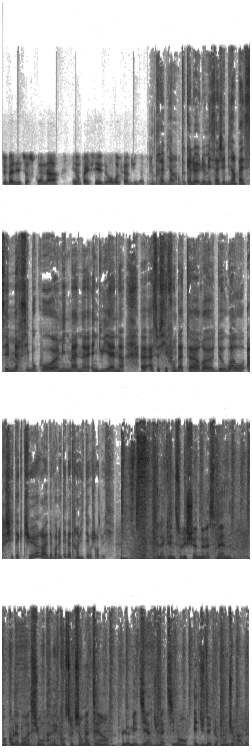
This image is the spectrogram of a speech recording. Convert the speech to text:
se baser sur ce qu'on a et non pas essayer de refaire du neuf. Très bien. En tout cas, le, message est bien passé. Merci beaucoup, euh, Minman Nguyen, euh, associé fondateur euh, de Wow Architecture, d'avoir été notre invité aujourd'hui. La Green Solution de la semaine, en collaboration avec Construction 21, le média du bâtiment et du développement durable.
